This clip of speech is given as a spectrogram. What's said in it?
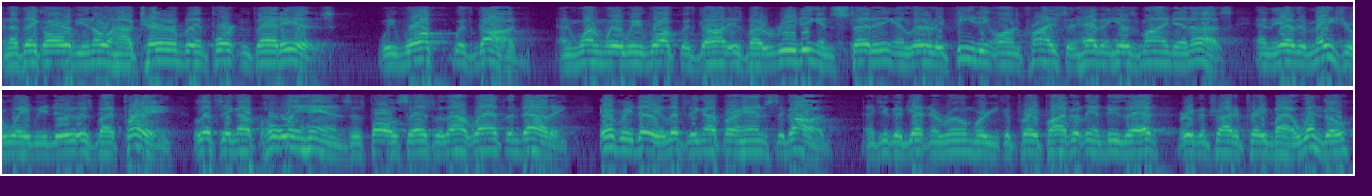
And I think all of you know how terribly important that is. We walk with God. And one way we walk with God is by reading and studying and literally feeding on Christ and having His mind in us. And the other major way we do is by praying lifting up holy hands, as Paul says, without wrath and doubting. Every day lifting up our hands to God. And if you could get in a room where you could pray privately and do that, or even try to pray by a window,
